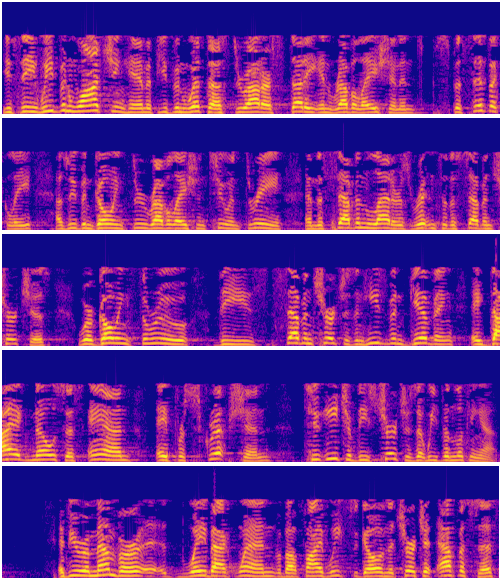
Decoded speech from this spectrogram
You see, we've been watching him, if you've been with us throughout our study in Revelation, and specifically as we've been going through Revelation 2 and 3 and the seven letters written to the seven churches, we're going through these seven churches and he's been giving a diagnosis and a prescription to each of these churches that we've been looking at. If you remember, uh, way back when, about five weeks ago in the church at Ephesus,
